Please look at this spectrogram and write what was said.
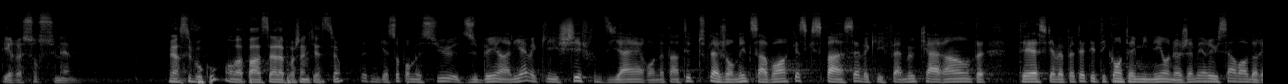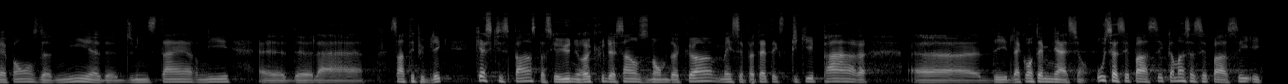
des ressources humaines. Merci beaucoup. On va passer à la prochaine question. Peut-être une question pour M. Dubé en lien avec les chiffres d'hier. On a tenté toute la journée de savoir qu'est-ce qui se passait avec les fameux 40 tests qui avaient peut-être été contaminés. On n'a jamais réussi à avoir de réponse de- ni euh, de- du ministère ni euh, de la santé publique. Qu'est-ce qui se passe? Parce qu'il y a eu une recrudescence du nombre de cas, mais c'est peut-être expliqué par euh, des- de la contamination. Où ça s'est passé? Comment ça s'est passé? Et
